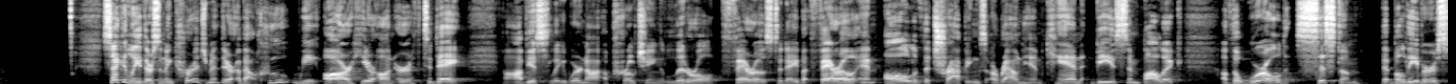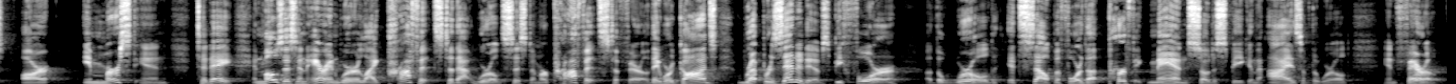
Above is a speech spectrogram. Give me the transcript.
Secondly, there's an encouragement there about who we are here on earth today. Now, obviously, we're not approaching literal pharaohs today, but Pharaoh and all of the trappings around him can be symbolic of the world system that believers are immersed in today. And Moses and Aaron were like prophets to that world system or prophets to Pharaoh. They were God's representatives before uh, the world itself, before the perfect man, so to speak, in the eyes of the world in Pharaoh.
